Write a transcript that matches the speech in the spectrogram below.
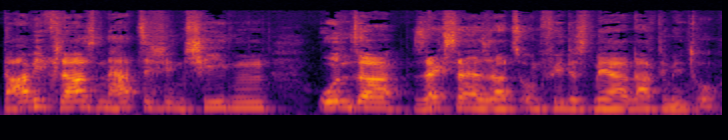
Davi Klaasen hat sich entschieden, unser Sechserersatz und vieles mehr nach dem Intro.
